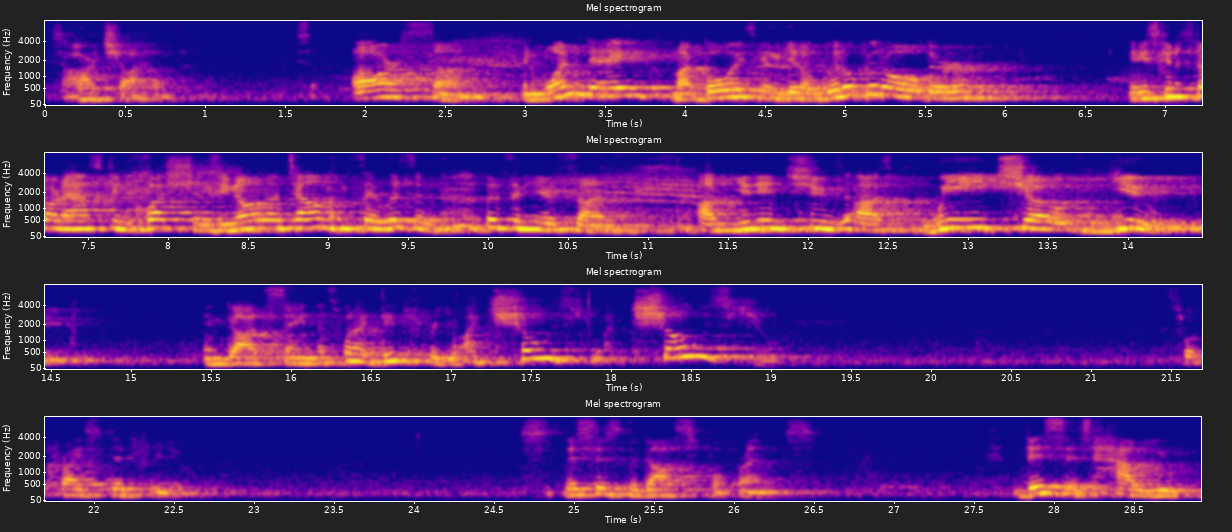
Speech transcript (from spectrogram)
He's our child. He's our son. And one day, my boy's going to get a little bit older and he's going to start asking questions. You know what I'm going to tell him? I'm say, listen, listen here, son. Um, you didn't choose us. We chose you. And God's saying, that's what I did for you. I chose you. I chose you. That's what Christ did for you. This is the gospel, friends. This is how you,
